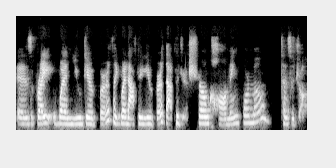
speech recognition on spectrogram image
is right when you give birth, like right after you give birth, that progesterone calming hormone tends to drop.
